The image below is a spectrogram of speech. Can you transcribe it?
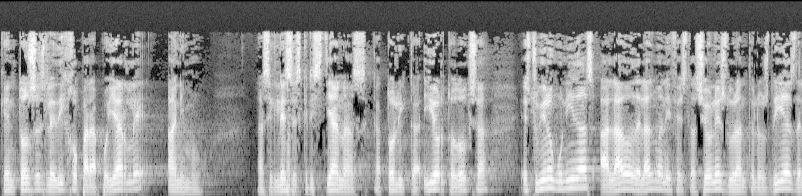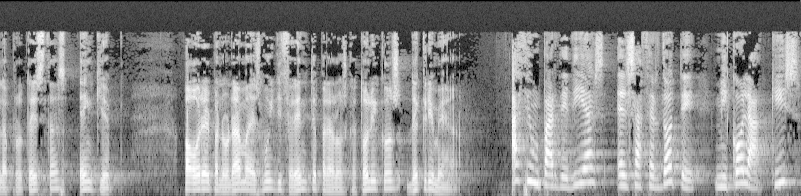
que entonces le dijo para apoyarle ánimo. Las iglesias cristianas, católica y ortodoxa estuvieron unidas al lado de las manifestaciones durante los días de las protestas en Kiev. Ahora el panorama es muy diferente para los católicos de Crimea. Hace un par de días, el sacerdote Mikola Kis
